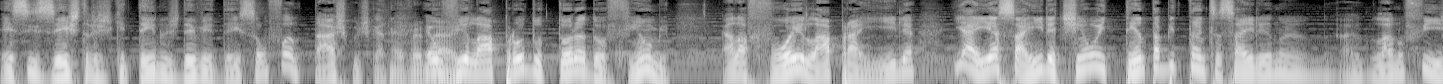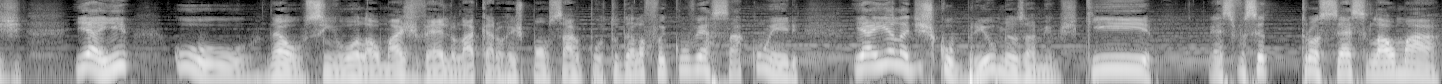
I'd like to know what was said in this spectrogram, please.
esses extras que tem nos DVDs são fantásticos, cara. É Eu vi lá a produtora do filme, ela foi lá pra ilha, e aí essa ilha tinha 80 habitantes, essa ilha no, lá no Fiji. E aí. O, né, o senhor lá, o mais velho lá, que era o responsável por tudo, ela foi conversar com ele. E aí ela descobriu, meus amigos, que é, se você trouxesse lá uma,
